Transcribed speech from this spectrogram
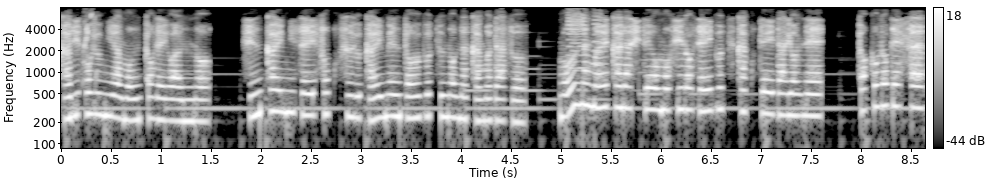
カリフォルニア・モントレイ湾の、深海に生息する海面動物の仲間だぞ。もう名前からして面白生物確定だよね。ところでさ、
